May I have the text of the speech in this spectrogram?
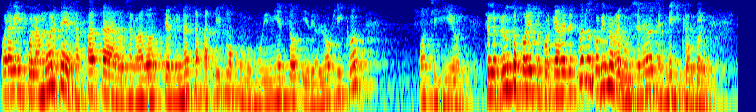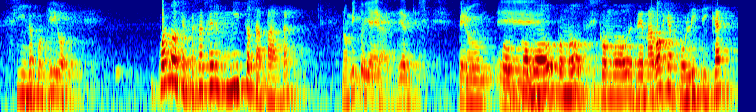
Ahora bien, con la muerte de Zapata, don Salvador, ¿terminó el zapatismo como movimiento ideológico o siguió? Se lo pregunto por esto, porque después los gobiernos revolucionarios en México, pues, sí, ¿no? Porque digo, ¿cuándo se empezó a hacer mito Zapata? No, mito ya era desde antes, pero... O eh, como, como, como demagogia política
